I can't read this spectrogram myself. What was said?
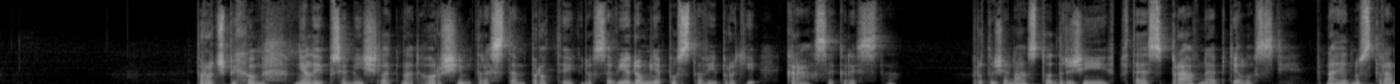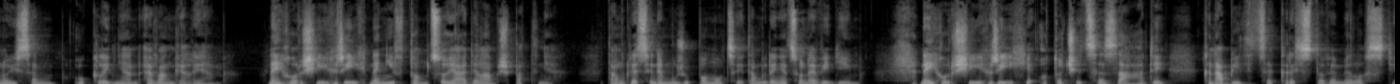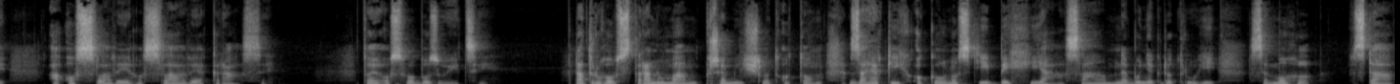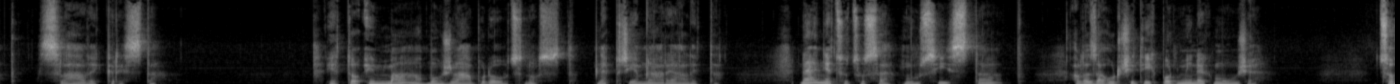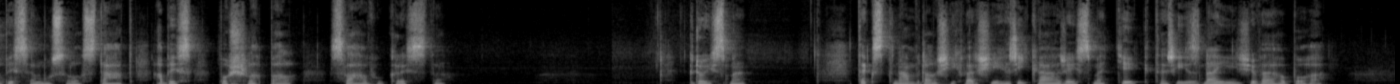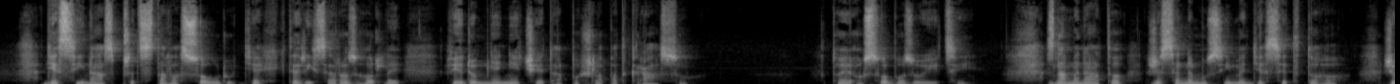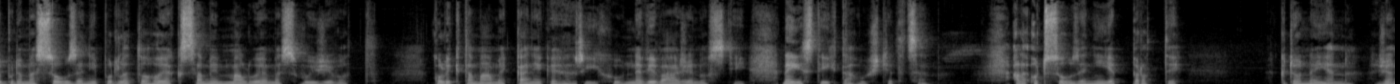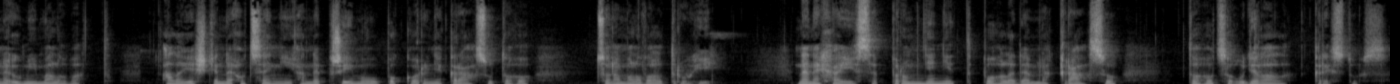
Proč bychom měli přemýšlet nad horším trestem pro ty, kdo se vědomně postaví proti kráse Krista? Protože nás to drží v té správné bdělosti. Na jednu stranu jsem uklidněn evangeliem. Nejhorší hřích není v tom, co já dělám špatně. Tam, kde si nemůžu pomoci, tam, kde něco nevidím – Nejhorší hřích je otočit se zády k nabídce Kristovy milosti a oslavy jeho slávy a krásy. To je osvobozující. Na druhou stranu mám přemýšlet o tom, za jakých okolností bych já sám nebo někdo druhý se mohl vzdát slávy Krista. Je to i má možná budoucnost, nepříjemná realita. Ne něco, co se musí stát, ale za určitých podmínek může. Co by se muselo stát, abys pošlapal slávu Krista? Kdo jsme? Text nám v dalších verších říká, že jsme ti, kteří znají živého Boha. Děsí nás představa soudu těch, kteří se rozhodli vědomně ničit a pošlapat krásu. To je osvobozující. Znamená to, že se nemusíme děsit toho, že budeme souzeni podle toho, jak sami malujeme svůj život. Kolik tam máme kaněk hříchu, nevyvážeností, nejistých tahů štětcem. Ale odsouzení je pro ty, kdo nejen, že neumí malovat, ale ještě neocení a nepřijmou pokorně krásu toho, co namaloval druhý. Nenechají se proměnit pohledem na krásu, toho, co udělal Kristus.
